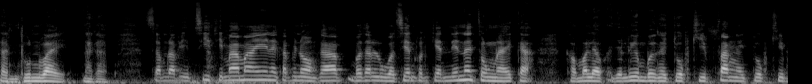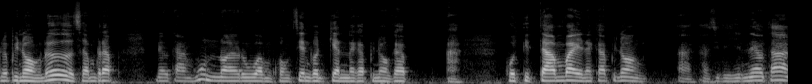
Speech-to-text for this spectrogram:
กันทุนไว้นะครับสำหรับเอฟซีที่มาใหม่นะครับพี่น้องครับบัตรลัวาเซียนคนแกนเน้นในตรงไหนกะ เขามาแล้วก็อย่าลืมเบิ่งให้จบคลิปฟังให้จบคลิปแล้วพี่น้องเด้อสำหรับแนวทางหุ้นน้อยรวมของเซียนคนแกนนะครับพี่น้องครับอะ กดติดตามไว้นะครับ พี่น้องอะก็สิได้เห็นแนวทาง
